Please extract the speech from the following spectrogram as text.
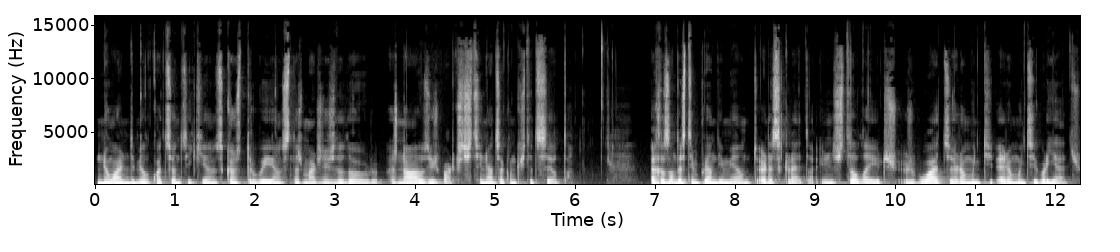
No ano de 1415 construíam-se nas margens do Douro as naus e os barcos destinados à conquista de Ceuta. A razão deste empreendimento era secreta e nos estaleiros os boatos eram, muito, eram muitos e variados.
